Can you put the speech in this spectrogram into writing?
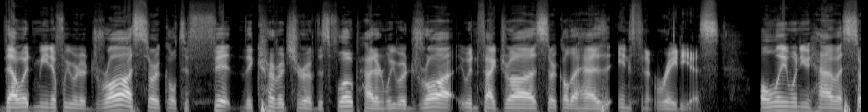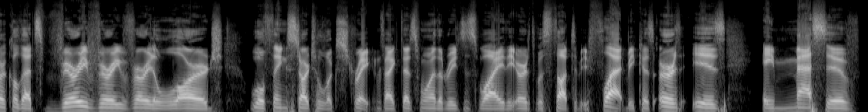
that would mean if we were to draw a circle to fit the curvature of this flow pattern, we would draw, in fact, draw a circle that has infinite radius. Only when you have a circle that's very, very, very large will things start to look straight. In fact, that's one of the reasons why the Earth was thought to be flat, because Earth is a massive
